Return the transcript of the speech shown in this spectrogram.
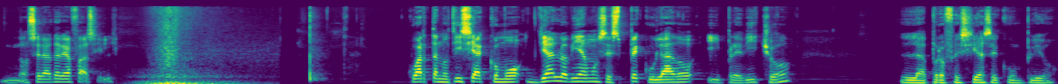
no será tarea fácil. Cuarta noticia, como ya lo habíamos especulado y predicho, la profecía se cumplió.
